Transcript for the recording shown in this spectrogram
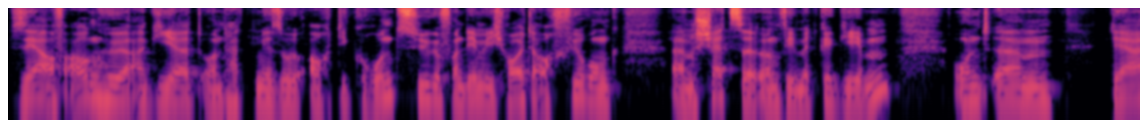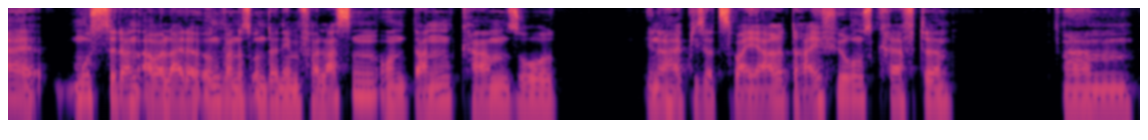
sehr auf Augenhöhe agiert und hat mir so auch die Grundzüge, von dem wie ich heute auch Führung ähm, schätze, irgendwie mitgegeben. Und ähm, der musste dann aber leider irgendwann das Unternehmen verlassen und dann kamen so innerhalb dieser zwei Jahre drei Führungskräfte. Ähm,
